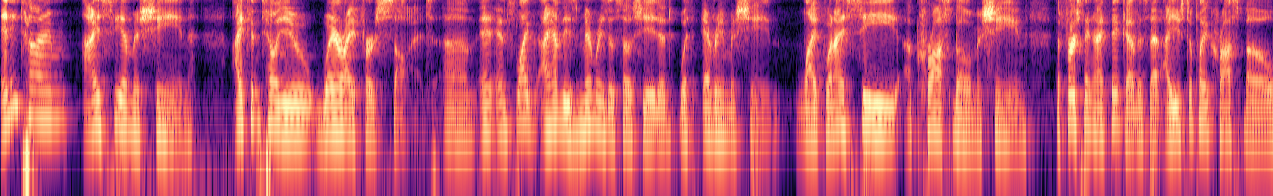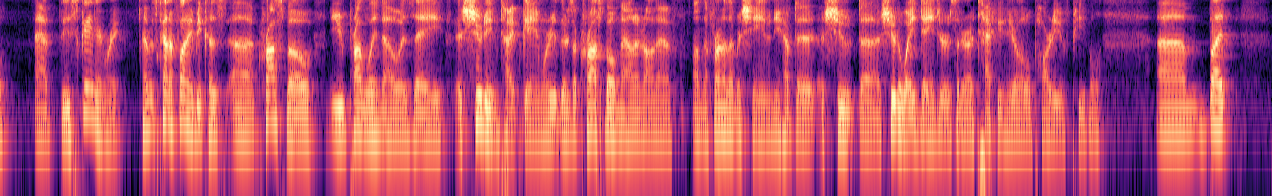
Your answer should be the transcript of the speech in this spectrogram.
anytime I see a machine, I can tell you where I first saw it. Um, and, and it's like I have these memories associated with every machine. Like when I see a crossbow machine, the first thing I think of is that I used to play crossbow at the skating rink. It was kind of funny because uh, crossbow, you probably know, is a, a shooting type game where there's a crossbow mounted on a on the front of the machine, and you have to shoot uh, shoot away dangers that are attacking your little party of people. Um, but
